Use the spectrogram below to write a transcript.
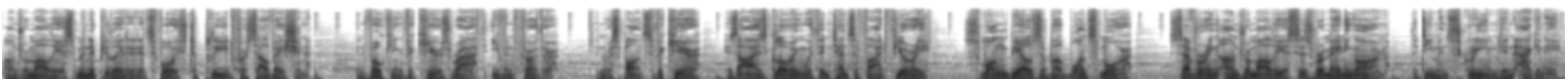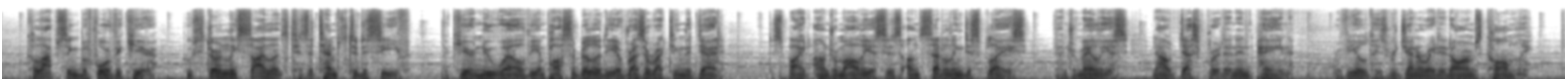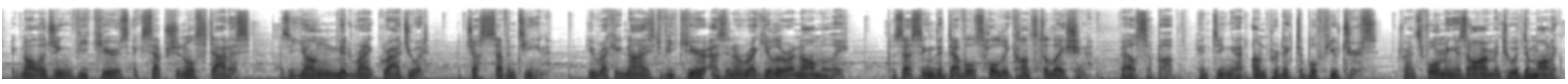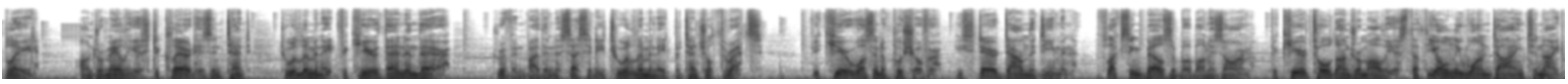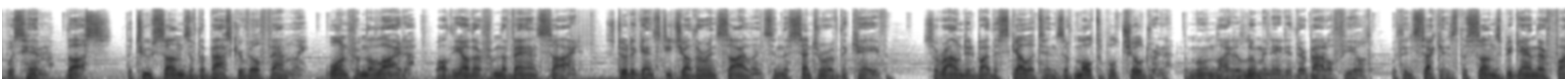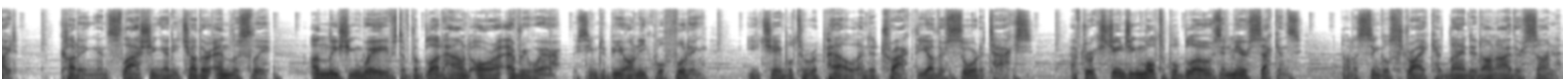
Andromalius manipulated its voice to plead for salvation, invoking Vikir's wrath even further. In response, Vikir, his eyes glowing with intensified fury, swung Beelzebub once more, severing Andromalius's remaining arm. The demon screamed in agony, collapsing before Vikir, who sternly silenced his attempts to deceive. Vikir knew well the impossibility of resurrecting the dead, despite Andromalius's unsettling displays. Andromalius, now desperate and in pain, revealed his regenerated arms calmly, acknowledging Vikir's exceptional status as a young mid-rank graduate at just 17. He recognized Vikir as an irregular anomaly, possessing the devil's holy constellation, Beelzebub, hinting at unpredictable futures. Transforming his arm into a demonic blade, Andromalius declared his intent to eliminate Vikir then and there, driven by the necessity to eliminate potential threats. Vikir wasn't a pushover. He stared down the demon, flexing Beelzebub on his arm. Vikir told Andromalius that the only one dying tonight was him. Thus, the two sons of the Baskerville family, one from the Lyda, while the other from the Van side, stood against each other in silence in the center of the cave, surrounded by the skeletons of multiple children. The moonlight illuminated their battlefield. Within seconds, the sons began their fight, cutting and slashing at each other endlessly, unleashing waves of the bloodhound aura everywhere. They seemed to be on equal footing, each able to repel and attract the other's sword attacks. After exchanging multiple blows in mere seconds, not a single strike had landed on either son.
